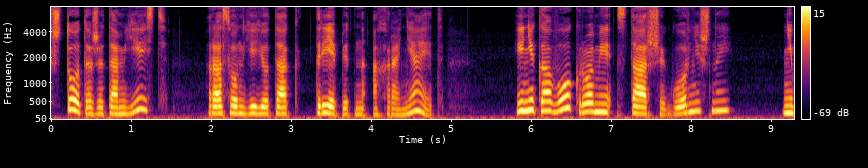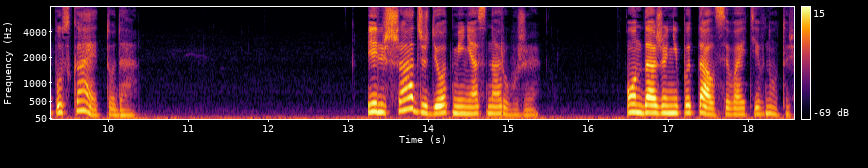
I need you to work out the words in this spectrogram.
Что-то же там есть, раз он ее так трепетно охраняет и никого, кроме старшей горничной, не пускает туда. Ильшат ждет меня снаружи. Он даже не пытался войти внутрь.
